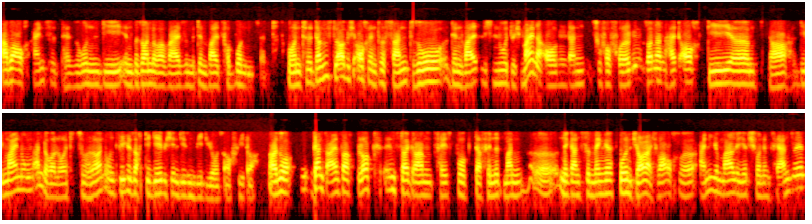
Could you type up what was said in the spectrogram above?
aber auch Einzelpersonen, die in besonderer Weise mit dem Wald verbunden sind. Und äh, das ist, glaube ich, auch interessant, so den Wald nicht nur durch meine Augen dann zu verfolgen, sondern halt auch die, äh, ja, die Meinungen anderer Leute zu hören. Und wie gesagt, die gebe ich in diesen Videos auch wieder. Also ganz einfach, Blog, Instagram, Facebook, da findet man äh, eine ganze Menge. Und ja, ich war auch äh, einige Male jetzt schon im Fernsehen,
